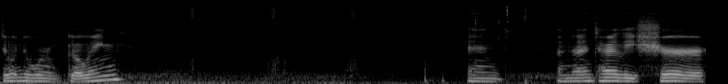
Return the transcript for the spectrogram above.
Don't know where I'm going. And I'm not entirely sure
